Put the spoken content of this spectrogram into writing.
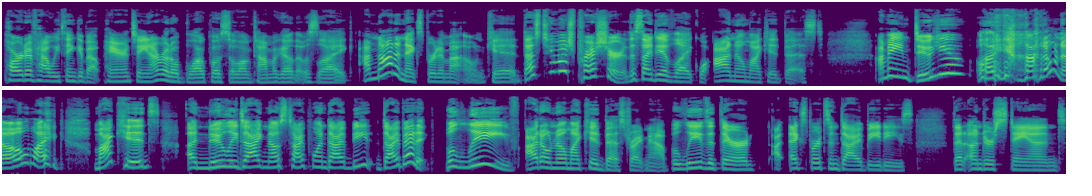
part of how we think about parenting. I wrote a blog post a long time ago that was like, I'm not an expert in my own kid. That's too much pressure. This idea of like, well, I know my kid best. I mean, do you? Like, I don't know. Like, my kid's a newly diagnosed type 1 diabe- diabetic. Believe I don't know my kid best right now. Believe that there are uh, experts in diabetes that understand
